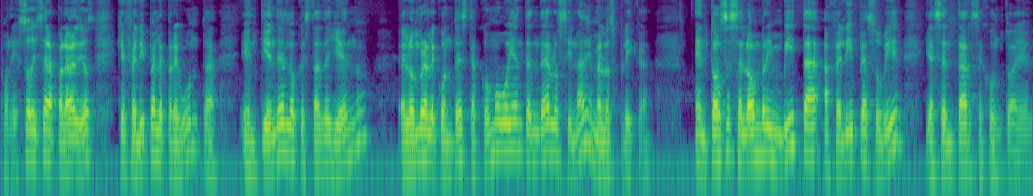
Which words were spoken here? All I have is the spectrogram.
Por eso dice la palabra de Dios que Felipe le pregunta, ¿entiendes lo que estás leyendo? El hombre le contesta, ¿cómo voy a entenderlo si nadie me lo explica? Entonces el hombre invita a Felipe a subir y a sentarse junto a él.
